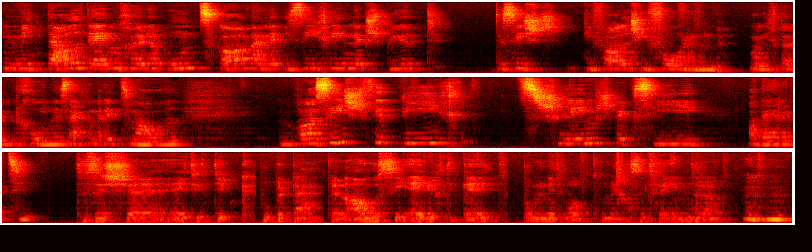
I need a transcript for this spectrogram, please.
mit all dem können umzugehen, wenn man in sich hinein spürt, das ist die falsche Form, die ich hier bekomme, sagen wir jetzt mal. Was war für dich das Schlimmste an dieser Zeit? Das ist äh, eindeutig Pubertät, wenn alles in eine Richtung geht, wo man nicht will und man kann es nicht verhindern. Mhm.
